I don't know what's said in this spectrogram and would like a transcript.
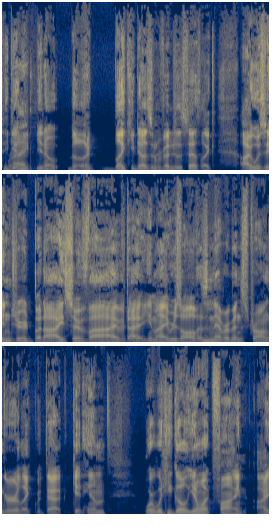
To get Right. you know like like he does in Revenge of the Sith, like I was injured but I survived. I you know, my resolve has Mm. never been stronger. Like would that get him? Or would he go? You know what? Fine. I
